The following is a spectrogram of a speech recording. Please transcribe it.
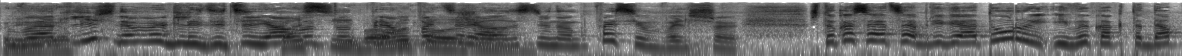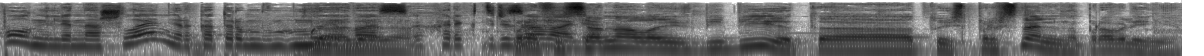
Привет. Вы отлично выглядите. Я Спасибо, вот тут прям потерялась тоже. немного. Спасибо большое. Что касается аббревиатуры, и вы как-то дополнили наш лайнер, которым мы да, вас да, да. характеризовали. Профессионал FBB это то есть профессиональное направление.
